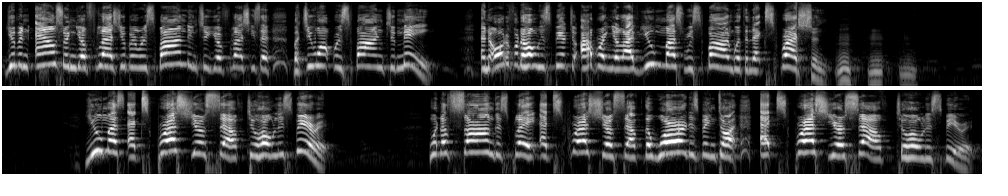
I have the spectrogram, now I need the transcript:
You've been answering your flesh. You've been responding to your flesh. He said, but you won't respond to me. In order for the Holy Spirit to operate in your life, you must respond with an expression. Mm, mm, mm. You must express yourself to Holy Spirit. When a song is played, express yourself. The word is being taught. Express yourself to Holy Spirit.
